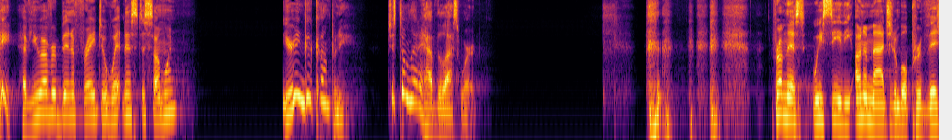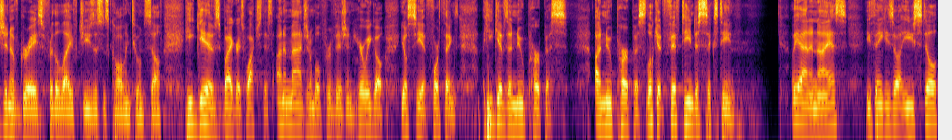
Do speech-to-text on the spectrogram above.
Hey, have you ever been afraid to witness to someone? You're in good company. Just don't let it have the last word. From this, we see the unimaginable provision of grace for the life Jesus is calling to himself. He gives, by grace, watch this unimaginable provision. Here we go. You'll see it. Four things. He gives a new purpose. A new purpose. Look at 15 to 16. Oh, yeah, Ananias, you think he's you still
